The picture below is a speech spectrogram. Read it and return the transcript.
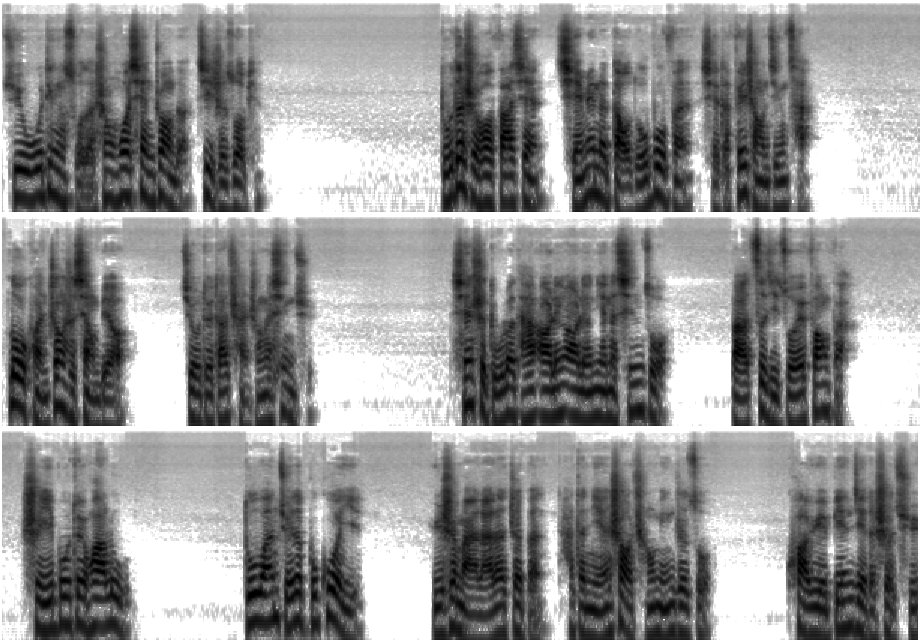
居无定所的生活现状的纪实作品。读的时候发现前面的导读部分写得非常精彩，落款正是向标，就对他产生了兴趣。先是读了他2020年的新作，把自己作为方法。是一部对话录，读完觉得不过瘾，于是买来了这本他的年少成名之作《跨越边界的社区》。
